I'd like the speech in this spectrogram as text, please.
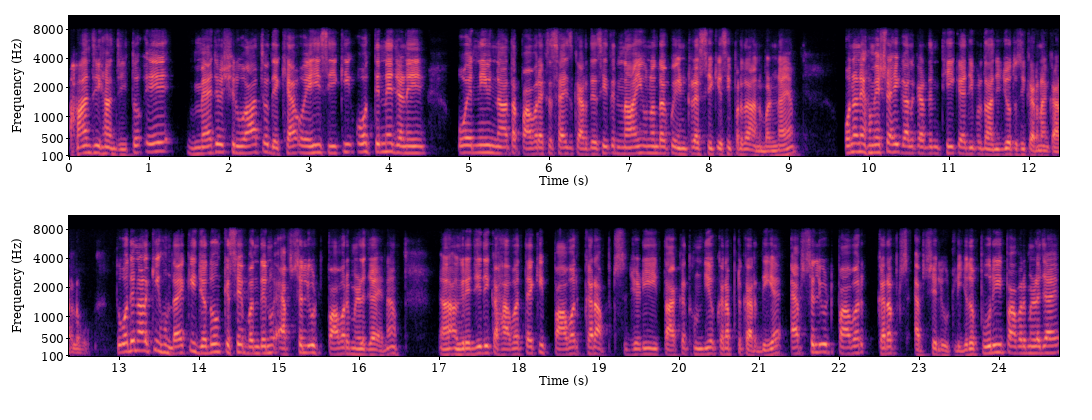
ਹਾਂਜੀ ਹਾਂਜੀ। ਤੋਂ ਇਹ ਮੈਂ ਜੋ ਸ਼ੁਰੂਆਤ ਚੋਂ ਦੇਖਿਆ, ਉਹ ਇਹੀ ਸੀ ਕਿ ਉਹ ਤਿੰਨੇ ਜਣੇ, ਉਹ ਇੰਨੀ ਨਾ ਤਾਂ ਪਾਵਰ ਐਕਸਰਸਾਈਜ਼ ਕਰਦੇ ਸੀ ਤੇ ਨਾ ਹੀ ਉਹਨਾਂ ਦਾ ਕੋਈ ਇੰਟਰਸਟ ਸੀ ਕਿ ਅਸੀਂ ਪ੍ਰਧਾਨ ਬਣਨਾ ਆ। ਉਹਨਾਂ ਨੇ ਹਮੇਸ਼ਾ ਹੀ ਗੱਲ ਕਰਦੇ ਨੇ, ਠੀਕ ਹੈ ਜੀ ਪ੍ਰਧਾਨ ਜੀ, ਜੋ ਤੁਸੀਂ ਕਰਨਾ ਕਰ ਲਵੋ। ਤੋਂ ਉਹਦੇ ਨਾਲ ਕੀ ਹੁੰਦਾ ਹੈ ਕਿ ਜਦੋਂ ਕਿਸੇ ਬੰਦੇ ਨੂੰ ਐਬਸੋਲੂਟ ਪਾਵਰ ਮਿਲ ਜਾਏ ਨਾ ਅੰਗਰੇਜ਼ੀ ਦੀ ਕਹਾਵਤ ਹੈ ਕਿ ਪਾਵਰ ਕਰਪਟਸ ਜਿਹੜੀ ਤਾਕਤ ਹੁੰਦੀ ਹੈ ਉਹ ਕਰਪਟ ਕਰਦੀ ਹੈ। ਐਬਸੋਲੂਟ ਪਾਵਰ ਕਰਪਟਸ ਐਬਸੋਲੂਟਲੀ ਜਦੋਂ ਪੂਰੀ ਪਾਵਰ ਮਿਲ ਜਾਏ,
